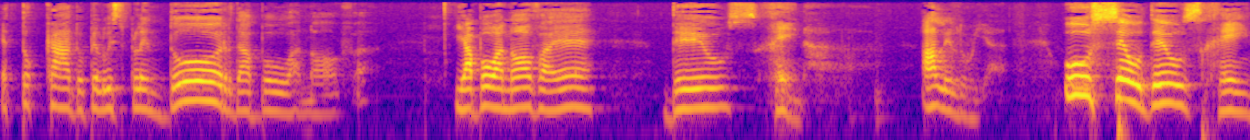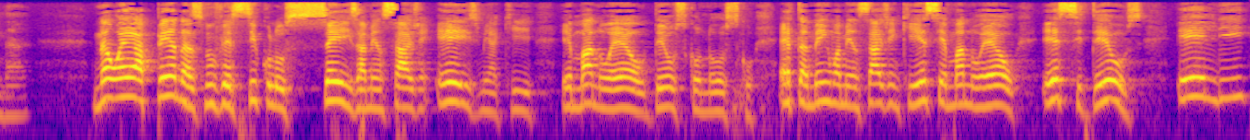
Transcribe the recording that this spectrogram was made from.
é tocado pelo esplendor da boa nova. E a boa nova é Deus reina. Aleluia. O seu Deus reina. Não é apenas no versículo 6 a mensagem Eis-me aqui, Emanuel, Deus conosco. É também uma mensagem que esse Emanuel, esse Deus, ele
